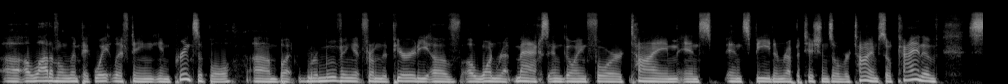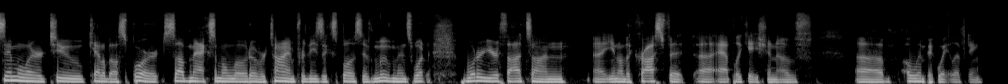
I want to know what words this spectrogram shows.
uh, a lot of Olympic weightlifting in principle, um, but removing it from the purity of a one rep max and going for time and, and speed and repetitions over time. So, kind of similar to kettlebell sport, sub maximal load over time for these explosive movements. What What are your thoughts on uh, you know the CrossFit uh, application of uh, Olympic weightlifting?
